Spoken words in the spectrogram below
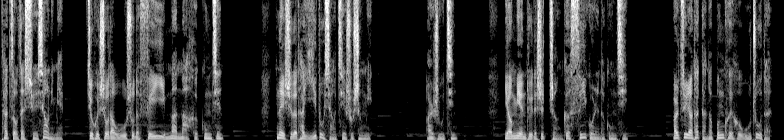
他走在学校里面，就会受到无数的非议、谩骂和攻坚。那时的他一度想要结束生命，而如今，要面对的是整个 C 国人的攻击。而最让他感到崩溃和无助的，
